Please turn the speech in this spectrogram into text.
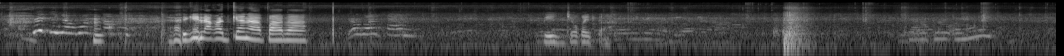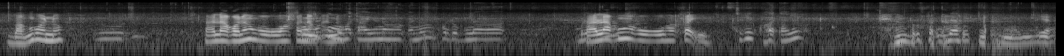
Sige, lakad ka na para video kita. Ano. Bango, no? Kala ko naman kukuha ka ng ano. kuha tayo ng ano, hulog na... Kala ko nga kukuha ka eh. Sige, kuha tayo. Ayun, baka mamaya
